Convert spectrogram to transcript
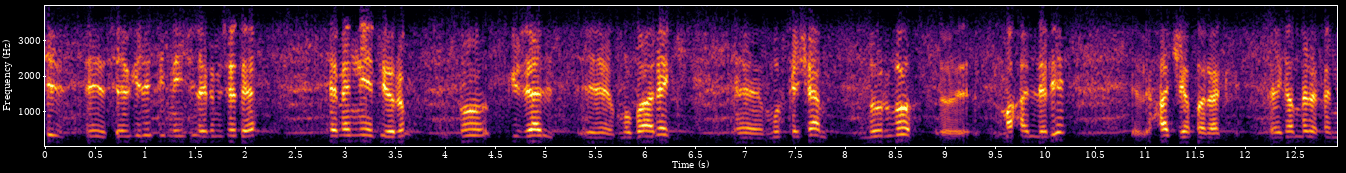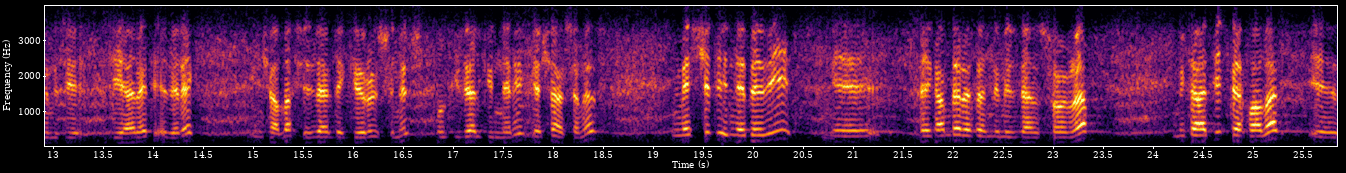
Siz e, sevgili dinleyicilerimize de temenni ediyorum. Bu güzel, e, mübarek, e, muhteşem, nurlu e, mahalleri e, hac yaparak, Peygamber Efendimiz'i ziyaret ederek İnşallah sizler de görürsünüz. Bu güzel günleri yaşarsınız. Mescid-i Nebevi e, Peygamber Efendimiz'den sonra müteaddit defalar e,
